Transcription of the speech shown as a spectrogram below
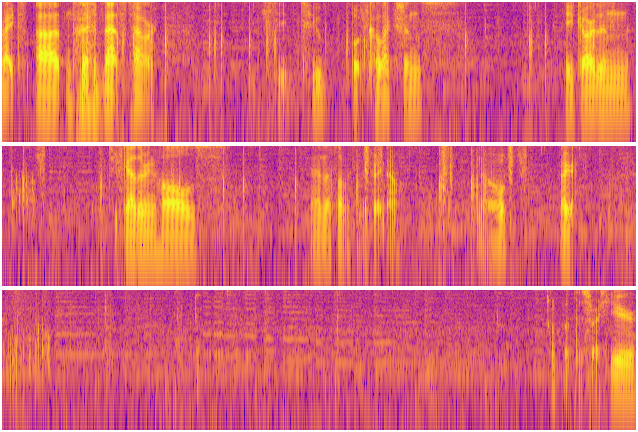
right, uh, advanced tower. Let's see, two book collections, a garden, two gathering halls, and that's all we can make right now. No. Okay. I'll put this right here.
